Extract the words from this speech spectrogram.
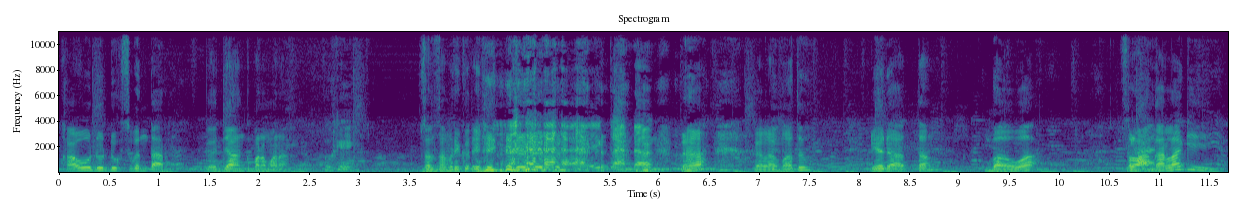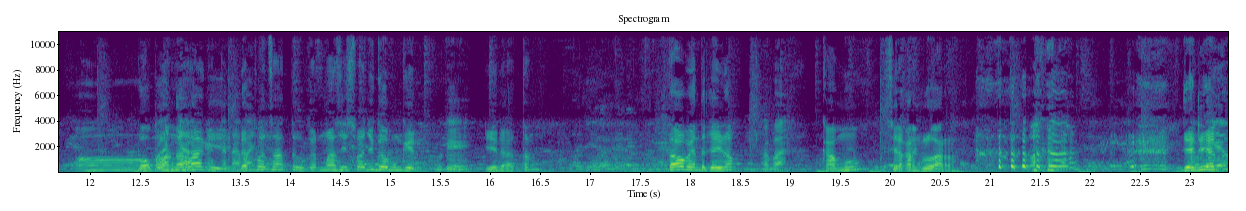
kau duduk sebentar Gak- jangan ke mana-mana Oke. pesan-pesan berikut ini Iklan dong. nah gak lama tuh dia datang bawa pelanggar lagi Oh. bawa pelanggar banyak, lagi kena dapat satu kan mahasiswa juga mungkin Oke. dia datang tahu apa yang terjadi Nop? Apa? kamu silakan keluar jadi aku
